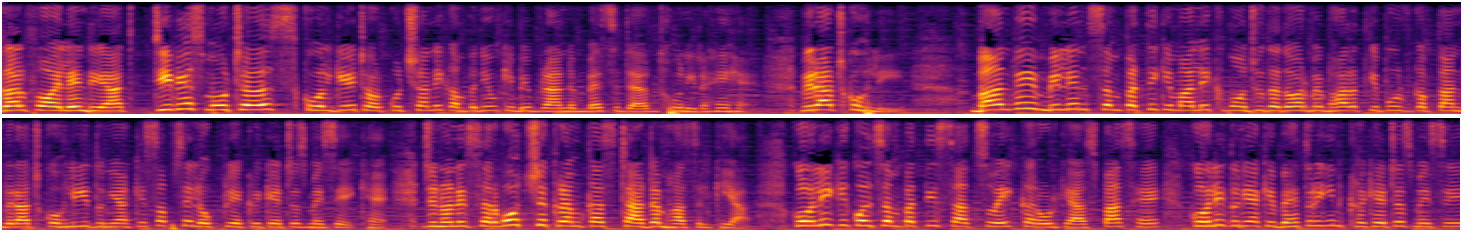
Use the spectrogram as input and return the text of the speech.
Gulf Oil India TVS Motors Colgate और कुछ अन्य कंपनियों के भी ब्रांड एम्बेसडर धोनी रहे हैं। विराट कोहली बानवे मिलियन संपत्ति के मालिक मौजूदा दौर में भारत के पूर्व कप्तान विराट कोहली दुनिया के सबसे लोकप्रिय क्रिकेटर्स में से एक हैं, जिन्होंने सर्वोच्च क्रम का स्टारडम हासिल किया। कोहली की कुल संपत्ति 701 करोड़ के आसपास है। कोहली दुनिया के बेहतरीन क्रिकेटर्स में से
